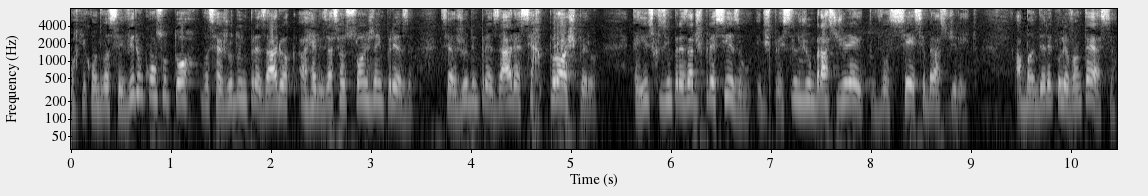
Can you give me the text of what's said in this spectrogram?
Porque quando você vira um consultor, você ajuda o empresário a realizar seus sonhos da empresa. Você ajuda o empresário a ser próspero. É isso que os empresários precisam. Eles precisam de um braço direito. Você é esse braço direito. A bandeira que eu levanto é essa.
